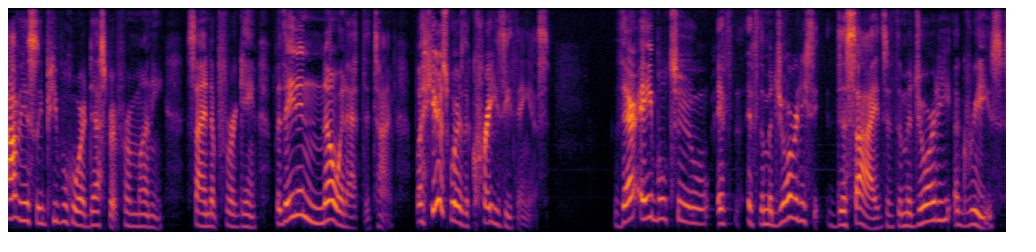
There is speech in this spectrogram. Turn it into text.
obviously people who are desperate for money signed up for a game, but they didn't know it at the time. But here's where the crazy thing is. They're able to if if the majority decides, if the majority agrees,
